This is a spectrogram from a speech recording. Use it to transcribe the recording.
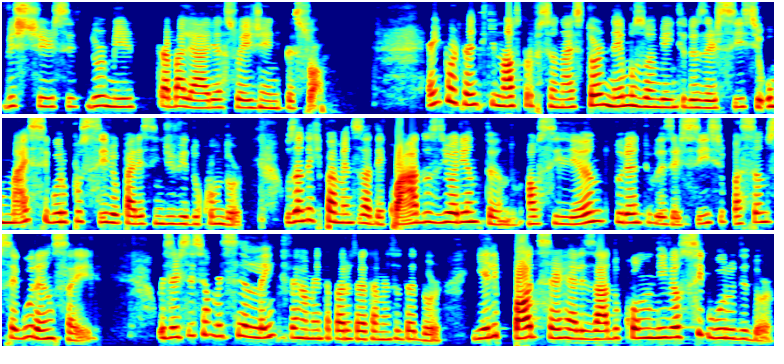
vestir-se, dormir, trabalhar e a sua higiene pessoal. É importante que nós profissionais tornemos o ambiente do exercício o mais seguro possível para esse indivíduo com dor, usando equipamentos adequados e orientando, auxiliando durante o exercício, passando segurança a ele. O exercício é uma excelente ferramenta para o tratamento da dor e ele pode ser realizado com um nível seguro de dor,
